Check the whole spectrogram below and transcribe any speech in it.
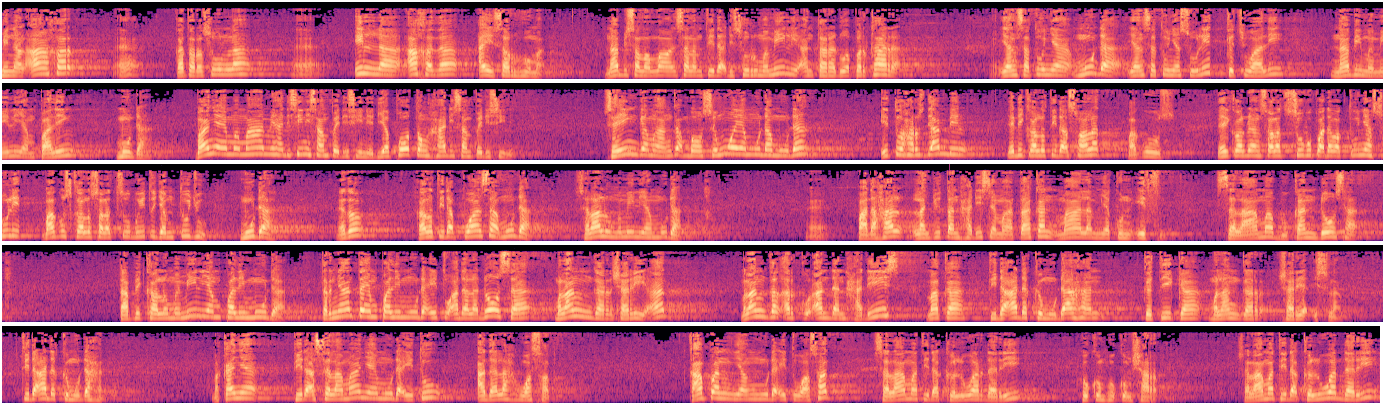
minal akhar eh, Kata Rasulullah, eh, illa akhadha aisarhuma. Nabi sallallahu alaihi wasallam tidak disuruh memilih antara dua perkara. Yang satunya mudah, yang satunya sulit kecuali Nabi memilih yang paling mudah. Banyak yang memahami hadis ini sampai di sini. Dia potong hadis sampai di sini. Sehingga menganggap bahwa semua yang mudah-mudah itu harus diambil. Jadi kalau tidak salat bagus. Jadi kalau yang salat subuh pada waktunya sulit. Bagus kalau salat subuh itu jam 7, mudah. Itu kalau tidak puasa mudah. Selalu memilih yang mudah. Eh, padahal lanjutan hadisnya mengatakan malam yakun selama bukan dosa. Tapi kalau memilih yang paling mudah, ternyata yang paling mudah itu adalah dosa, melanggar syariat, melanggar Al-Quran dan hadis, maka tidak ada kemudahan ketika melanggar syariat Islam. Tidak ada kemudahan. Makanya tidak selamanya yang mudah itu adalah wasat. Kapan yang mudah itu wasat? Selama tidak keluar dari hukum-hukum syarat. Selama tidak keluar dari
